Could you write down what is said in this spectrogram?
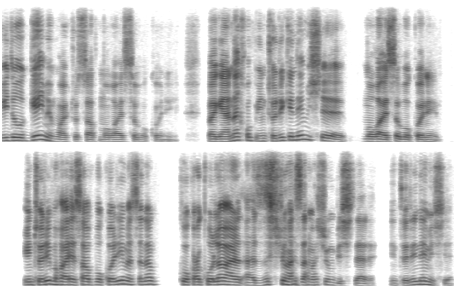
ویدیو گیم مایکروسافت مقایسه بکنی. وگرنه خب اینطوری که نمیشه مقایسه بکنیم اینطوری بخوای حساب بکنی مثلا کوکاکولا ارزششون از همشون بیشتره. اینطوری نمیشه.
